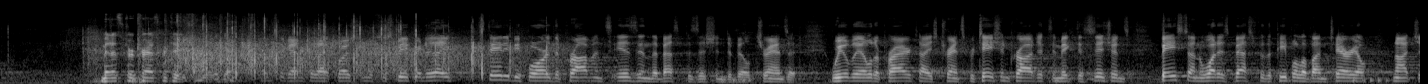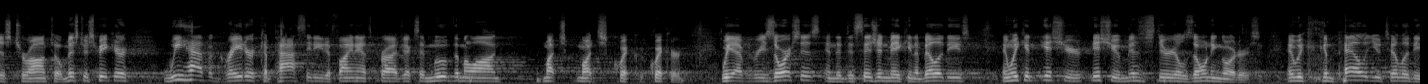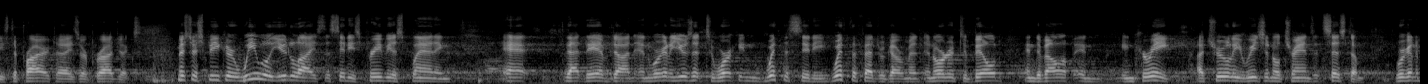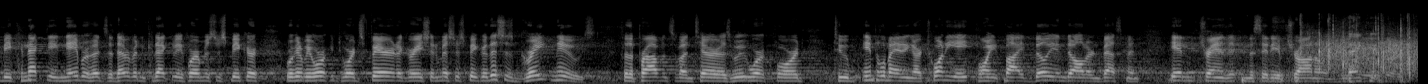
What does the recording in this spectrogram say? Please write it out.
Minister of Transportation, again. Thanks again for that question, Mr. Speaker. Today, stated before, the province is in the best position to build transit. We will be able to prioritize transportation projects and make decisions based on what is best for the people of Ontario, not just Toronto. Mr. Speaker, we have a greater capacity to finance projects and move them along much, much quicker, quicker. We have the resources and the decision-making abilities, and we can issue, issue ministerial zoning orders, and we can compel utilities to prioritize our projects. Mr. Speaker, we will utilize the city's previous planning uh, that they have done, and we're going to use it to working with the city, with the federal government, in order to build and develop and, and create a truly regional transit system. We're going to be connecting neighbourhoods that have never been connected before, Mr. Speaker. We're going to be working towards fair integration. Mr. Speaker, this is great news for the province of Ontario as we work forward to implementing our $28.5 billion investment in transit in the City of Toronto. Thank you.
